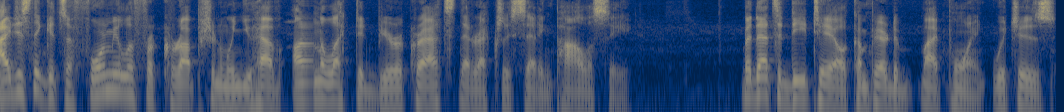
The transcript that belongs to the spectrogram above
I just think it's a formula for corruption when you have unelected bureaucrats that are actually setting policy. But that's a detail compared to my point, which is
